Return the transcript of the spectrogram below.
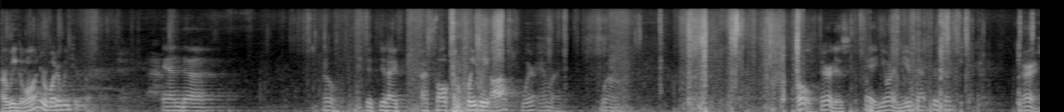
are we going or what are we doing? And, uh, oh, did, did I, I fall completely off? Where am I? Wow. Oh, there it is. Hey, you want to mute that for a second? All right.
